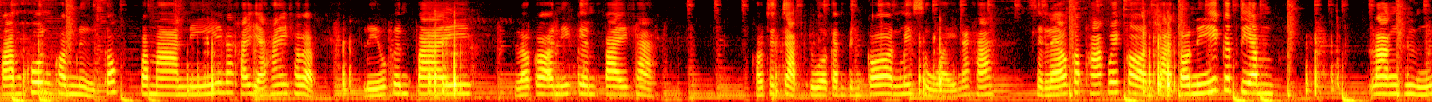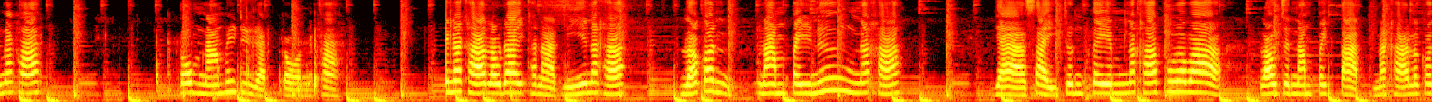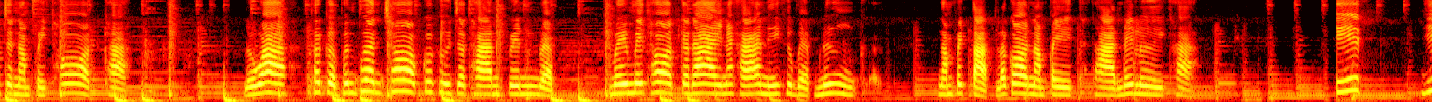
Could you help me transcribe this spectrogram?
ความข้นความหนืดก็ประมาณนี้นะคะ อย่าให้เขาแบบเหลวเกินไป แล้วก็อันนี้เกินไปค่ะ เขาจะจับตัวกันเป็นก้อนไม่สวยนะคะ เสร็จแล้วก็พักไว้ก่อนค่ะ ตอนนี้ก็เตรียมรังถึงนะคะ ต้มน้ำให้เดือดก่อนค่ะนี่นะคะเราได้ขนาดนี้นะคะ แล้วก็นำไปนึ่งนะคะ อย่าใส่จนเต็มนะคะ เพื่อว่าเราจะนำไปตัดนะคะ แล้วก็จะนำไปทอดค่ะ หรือว่าถ้าเกิดเพื่อนๆชอบก็คือจะทานเป็นแบบไม่ไม่ทอดก็ได้นะคะ อันนี้คือแบบนึ่ง นำไปตัดแล้วก็นำไปทานได้เลยค่ะนี้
